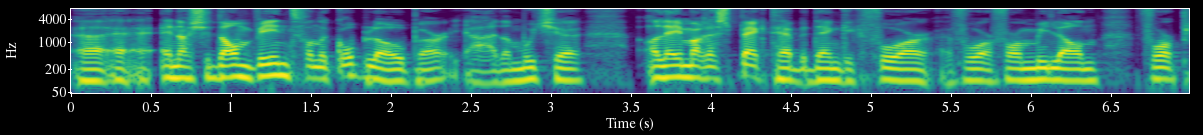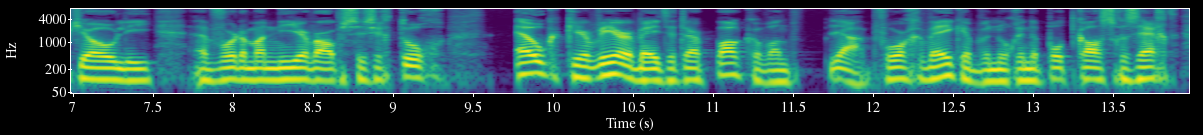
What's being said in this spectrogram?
Uh, en als je dan wint van de koploper, ja, dan moet je alleen maar respect hebben, denk ik, voor, voor, voor Milan, voor Pioli en voor de manier waarop ze zich toch elke keer weer weten te herpakken. Want ja, vorige week hebben we nog in de podcast gezegd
